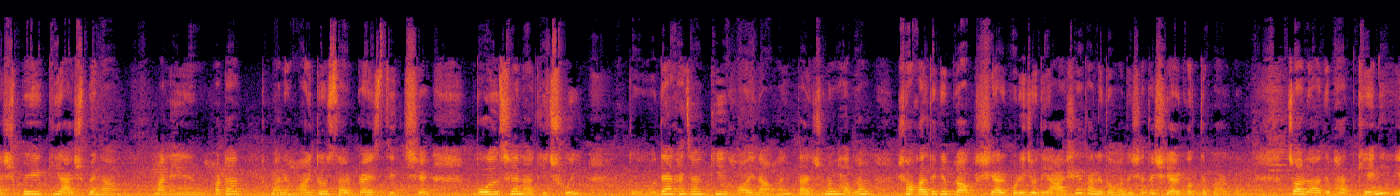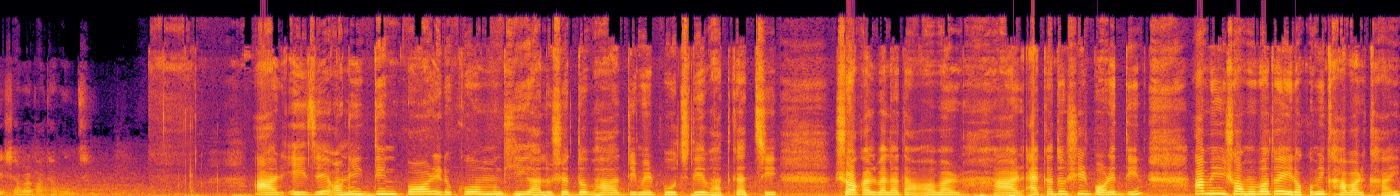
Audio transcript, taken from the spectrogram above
আসবে কি আসবে না মানে হঠাৎ মানে হয়তো সারপ্রাইজ দিচ্ছে, বলছে না কিছুই। তো দেখা যাক কি হয়, না হয়, তার জন্য ভাবলাম সকাল থেকে ব্লগ শেয়ার করি, যদি আসে তাহলে তোমাদের সাথে শেয়ার করতে পারব। চলো আগে ভাত খেয়ে নিই, এসে আবার কথা বলছি। আর এই যে অনেক দিন পর এরকম ঘি, আলু সেদ্ধ ভাত, ডিমের পোচ দিয়ে ভাত খাচ্ছি। সকালবেলা তাও আবার। আর একাদশীর পরের দিন আমি সম্ভবত এরকমই খাবার খাই।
